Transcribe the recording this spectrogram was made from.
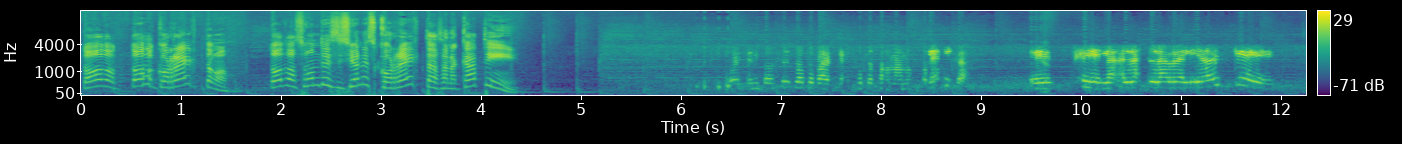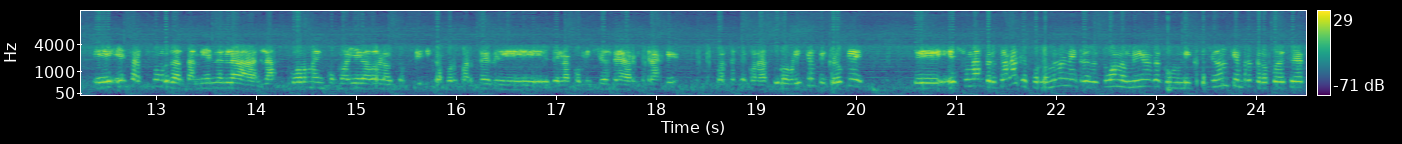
todo, todo correcto. Todas son decisiones correctas, Anacati. Pues entonces para qué nosotros armamos polémica. Es que la, la, la realidad es que eh, es absurda también la, la forma en cómo ha llegado la autocrítica por parte de, la comisión de arbitraje, especialmente con Arturo Bricio, que creo que eh, es una persona que por lo menos mientras estuvo en los medios de comunicación siempre trató de ser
